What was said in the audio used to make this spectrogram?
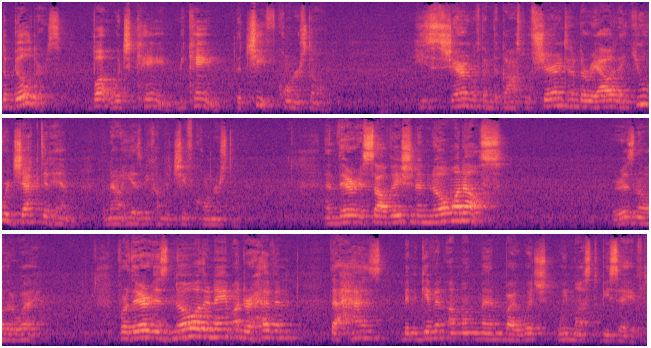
the builders, but which came, became the chief cornerstone. He's sharing with them the gospel, sharing to them the reality that you rejected him, but now he has become the chief cornerstone. And there is salvation in no one else. There is no other way. For there is no other name under heaven that has been given among men by which we must be saved.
